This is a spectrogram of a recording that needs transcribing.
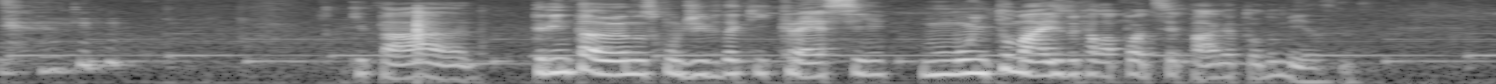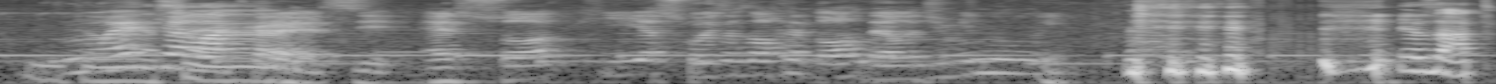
que tá 30 anos com dívida que cresce muito mais do que ela pode ser paga todo mês. Né? Então, Não é que ela a- cresce, é só que as coisas ao redor dela diminuem. Exato.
